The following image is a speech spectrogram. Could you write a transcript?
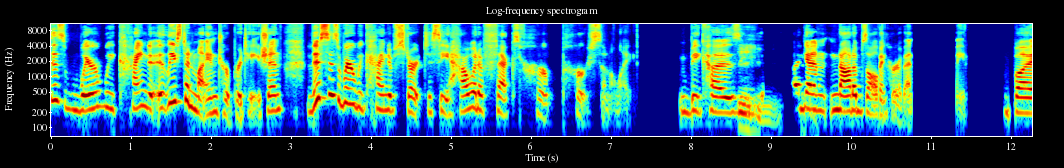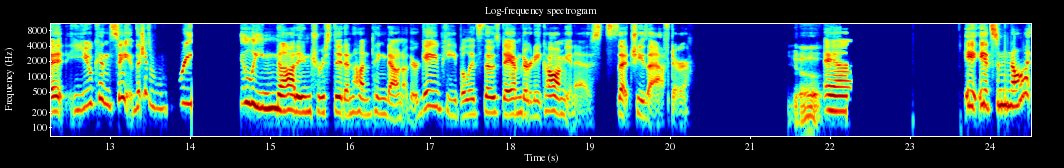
is where we kind of, at least in my interpretation, this is where we kind of start to see how it affects her personally. Because, mm-hmm. again, not absolving her of anything, but you can see that she's really not interested in hunting down other gay people. It's those damn dirty communists that she's after. And it, it's not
